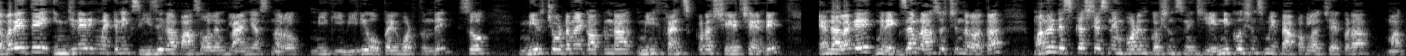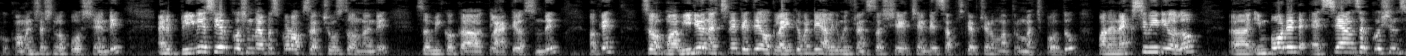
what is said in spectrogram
ఎవరైతే ఇంజనీరింగ్ మెకానిక్స్ ఈజీగా పాస్ అవ్వాలని ప్లాన్ చేస్తున్నారో మీకు ఈ వీడియో ఉపయోగపడుతుంది. సో మీరు చూడటమే కాకుండా మీ ఫ్రెండ్స్ కూడా షేర్ చేయండి. అండ్ అలాగే మీరు ఎగ్జామ్ రాసి వచ్చిన తర్వాత మనం డిస్కస్ చేసిన ఇంపార్టెంట్ క్వశ్చన్స్ నుంచి ఎన్ని క్వశ్చన్స్ మీ పేపర్లో వచ్చాయి కూడా మాకు కామెంట్ సెక్షన్లో పోస్ట్ చేయండి. And previous year question papers కూడా ఒకసారి చూస్తూ ఉండండి. సో మీకు ఒక క్లారిటీ వస్తుంది. ఓకే? సో మా వీడియో నచ్చినట్టయితే ఒక లైక్ ఇవ్వండి. అలాగే మీ ఫ్రెండ్స్తో షేర్ చేయండి. సబ్స్క్రైబ్ చేయడం మాత్రం మర్చిపోవద్దు. మన నెక్స్ట్ వీడియోలో ఇంపార్టెంట్ ఎస్ఏ ఆన్సర్ క్వశ్చన్స్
